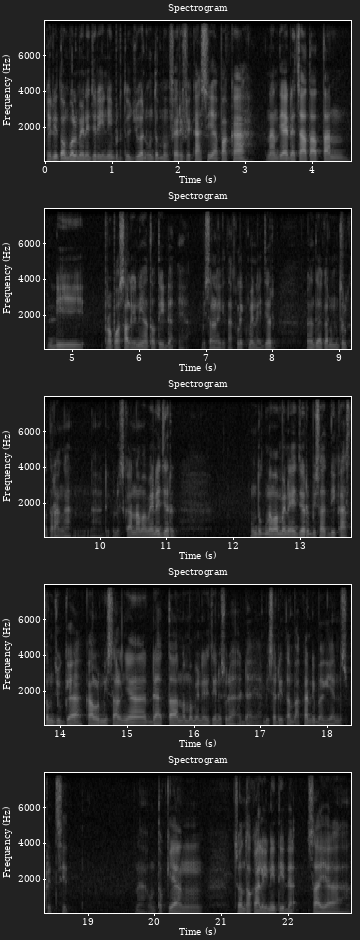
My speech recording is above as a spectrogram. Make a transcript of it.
Jadi tombol manager ini bertujuan untuk memverifikasi apakah nanti ada catatan di proposal ini atau tidak ya. Misalnya kita klik manager, nanti akan muncul keterangan. Nah, dituliskan nama manager. Untuk nama manager bisa di custom juga kalau misalnya data nama manajer ini sudah ada ya, bisa ditambahkan di bagian spreadsheet. Nah, untuk yang contoh kali ini tidak saya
